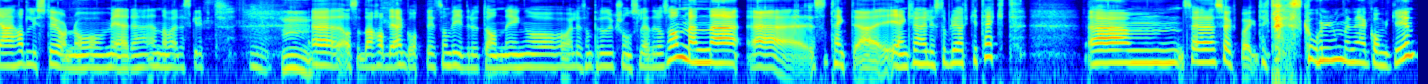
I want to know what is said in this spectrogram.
jeg hadde lyst til å gjøre noe mer enn å være skript. Mm. Eh, altså, da hadde jeg gått litt sånn videreutdanning og var liksom produksjonsleder og sånn, men eh, så tenkte jeg egentlig har jeg lyst til å bli arkitekt. Um, så jeg søkte på Arkitekthøgskolen, men jeg kom ikke inn.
